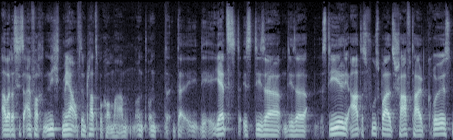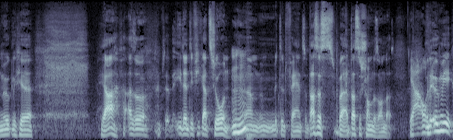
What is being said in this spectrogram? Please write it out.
aber dass sie es einfach nicht mehr auf den Platz bekommen haben. Und, und da, jetzt ist dieser, dieser Stil, die Art des Fußballs schafft halt größtmögliche ja, also Identifikation mhm. ähm, mit den Fans. Und das ist, das ist schon besonders. Ja, auch. Und irgendwie,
